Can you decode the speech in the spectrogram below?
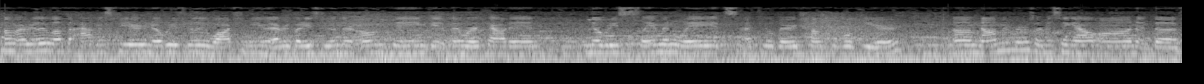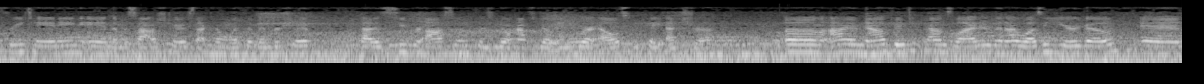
Um, I really love the atmosphere. Nobody's really watching you. Everybody's doing their own thing, getting their workout in. Nobody's slamming weights. I feel very comfortable here. Um, non-members are missing out on the free tanning and the massage chairs that come with the membership. That is super awesome because you don't have to go anywhere else and pay extra. Um, I am now 50 pounds lighter than I was a year ago and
